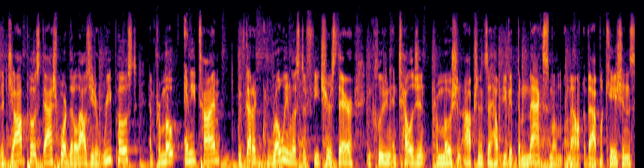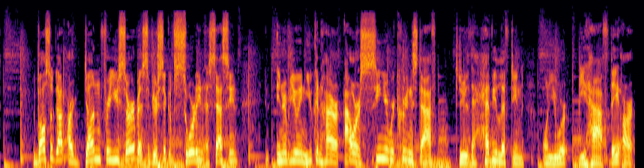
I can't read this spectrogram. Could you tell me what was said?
with a job post dashboard that allows you to repost and promote anytime. We've got a growing list of features there, including intelligent promotion options to help you get the maximum amount of applications. We've also got our done for you service. If you're sick of sorting, assessing, and interviewing, you can hire our senior recruiting staff to do the heavy lifting on your behalf. They are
